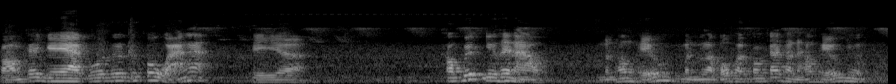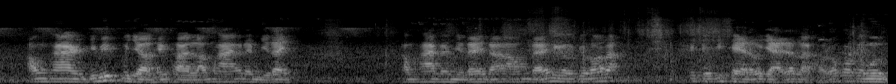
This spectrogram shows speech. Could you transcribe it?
còn cái ghe của đức, đức cố quản á thì ờ, không biết như thế nào. Mình không hiểu mình là bộ phận con cái thành này không hiểu nhưng ông hai chỉ biết bây giờ hiện thời là ông hai nó đem về đây. Ông hai đem về đây đã ông để chỗ đó đó. Cái chỗ cái xe đổ dài đó là hồi đó có cái mương.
